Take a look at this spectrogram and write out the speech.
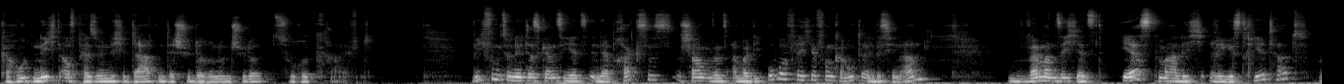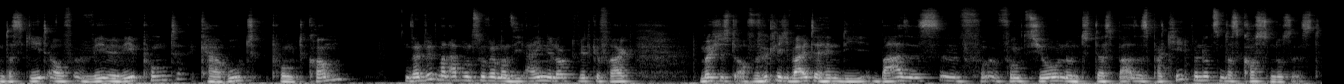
Kahoot nicht auf persönliche Daten der Schülerinnen und Schüler zurückgreift. Wie funktioniert das Ganze jetzt in der Praxis? Schauen wir uns einmal die Oberfläche von Kahoot ein bisschen an. Wenn man sich jetzt erstmalig registriert hat, und das geht auf www.kahoot.com, und dann wird man ab und zu, wenn man sich eingeloggt wird, gefragt, möchtest du auch wirklich weiterhin die Basisfunktion und das Basispaket benutzen, das kostenlos ist.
